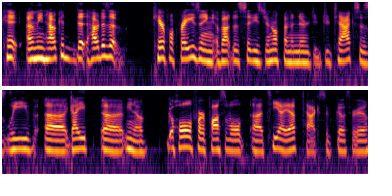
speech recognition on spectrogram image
can I mean how could that how does that careful phrasing about the city's general fund and no do taxes leave uh, guy uh, you know hole for possible uh, TIF tax to go through?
